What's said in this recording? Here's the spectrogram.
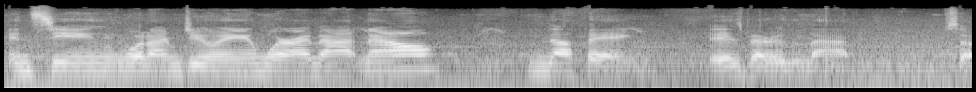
and seeing what I'm doing and where I'm at now. Nothing is better than that. So,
